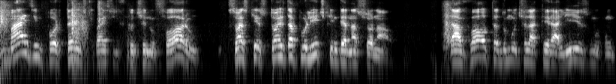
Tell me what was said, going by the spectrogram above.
O mais importante que vai se discutir no fórum são as questões da política internacional, da volta do multilateralismo com,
